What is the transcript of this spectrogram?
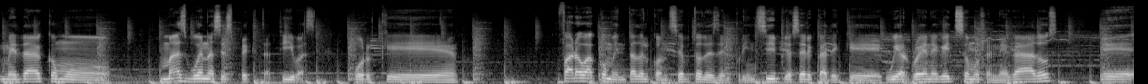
me da como más buenas expectativas porque Faro ha comentado el concepto desde el principio acerca de que We Are Renegades, somos renegados. Eh,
